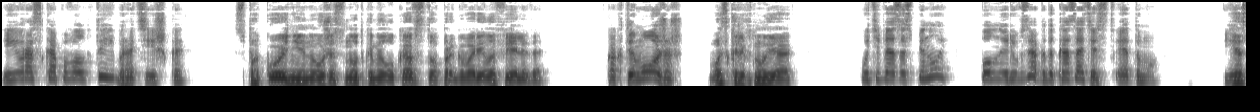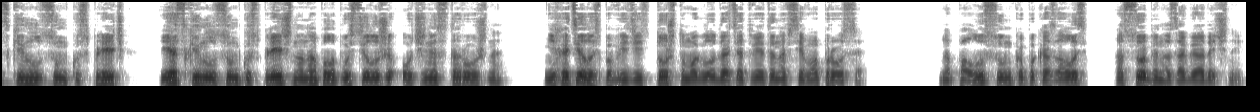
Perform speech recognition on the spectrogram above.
ее раскапывал ты, братишка». Спокойнее, но уже с нотками лукавства проговорила Фелида. «Как ты можешь?» — воскликнул я. «У тебя за спиной полный рюкзак доказательств этому». Я скинул сумку с плеч, я скинул сумку с плеч, но на пол опустил уже очень осторожно. Не хотелось повредить то, что могло дать ответы на все вопросы. На полу сумка показалась особенно загадочной.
